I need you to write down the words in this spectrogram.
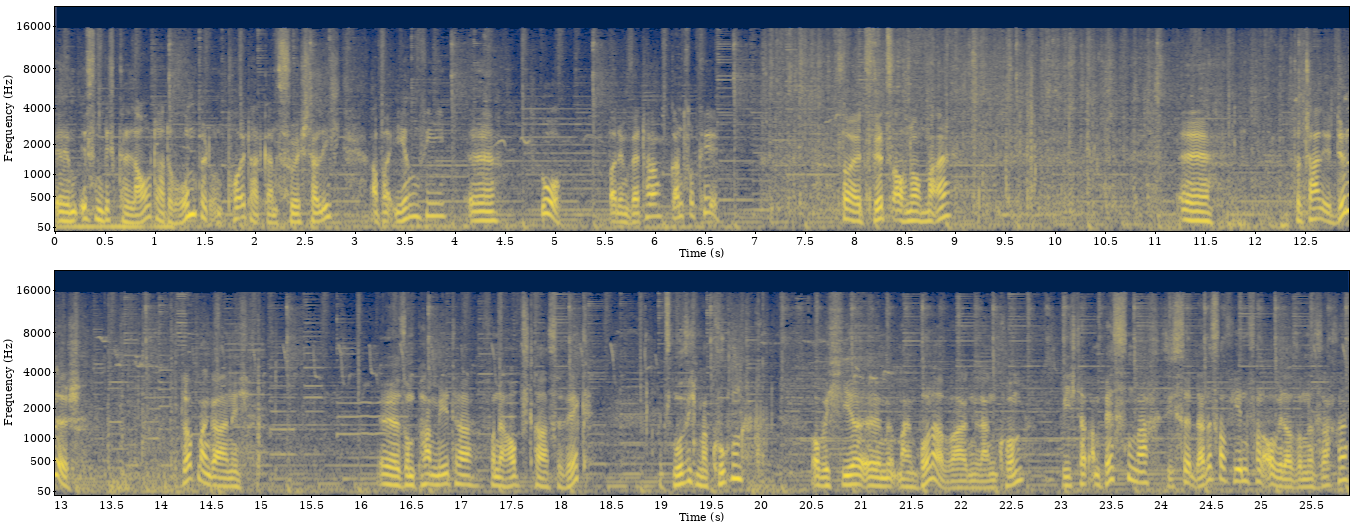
Ähm, ist ein bisschen lauter, rumpelt und poltert ganz fürchterlich, aber irgendwie, äh, oh, bei dem Wetter ganz okay. So, jetzt wird es auch noch mal äh, total idyllisch. glaubt man gar nicht. Äh, so ein paar Meter von der Hauptstraße weg. Jetzt muss ich mal gucken, ob ich hier äh, mit meinem Bollerwagen langkomme. Wie ich das am besten mache. Siehst du, das ist auf jeden Fall auch wieder so eine Sache.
